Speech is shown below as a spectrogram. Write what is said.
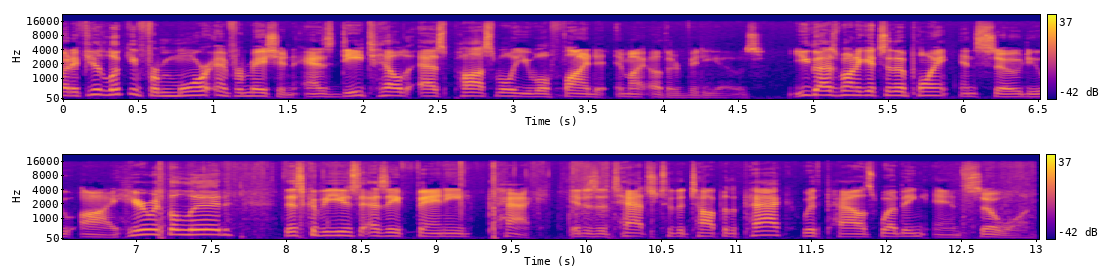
but if you're looking for more information as detailed as possible, you will find it in my other videos. You guys want to get to the point, and so do I. Here with the lid, this could be used as a fanny pack. It is attached to the top of the pack with PALS webbing and so on.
